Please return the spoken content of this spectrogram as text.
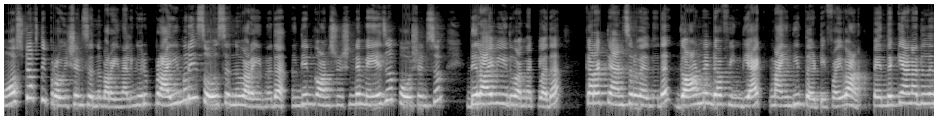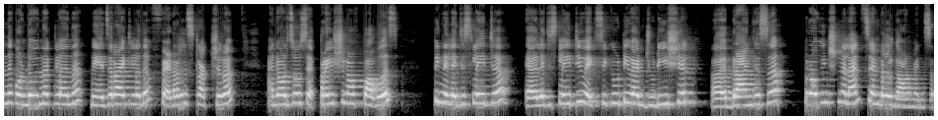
മോസ്റ്റ് ഓഫ് ദി പ്രൊവിഷൻസ് എന്ന് പറയുന്നത് അല്ലെങ്കിൽ ഒരു പ്രൈമറി സോഴ്സ് എന്ന് പറയുന്നത് ഇന്ത്യൻ കോൺസ്റ്റിറ്റ്യൂഷന്റെ മേജർ പോർഷൻസും ഡിറൈവ് ചെയ്ത് വന്നിട്ടുള്ളത്. കറക്റ്റ് ആൻസർ വരുന്നത് government of India act nineteen thirty five ആണ്. അപ്പൊ എന്തൊക്കെയാണ് അതിൽ നിന്ന് കൊണ്ടുവന്നിട്ടുള്ളതെന്ന് മേജർ ആയിട്ടുള്ളത് federal structure and also separation of powers പിന്നെ legislator legislative executive and judicial branches provincial and central governments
